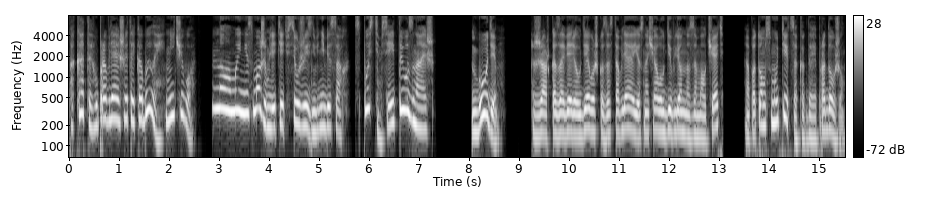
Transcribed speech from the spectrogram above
«Пока ты управляешь этой кобылой, ничего. Но мы не сможем лететь всю жизнь в небесах. Спустимся, и ты узнаешь». «Будем», — жарко заверил девушку, заставляя ее сначала удивленно замолчать, а потом смутиться, когда я продолжил.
